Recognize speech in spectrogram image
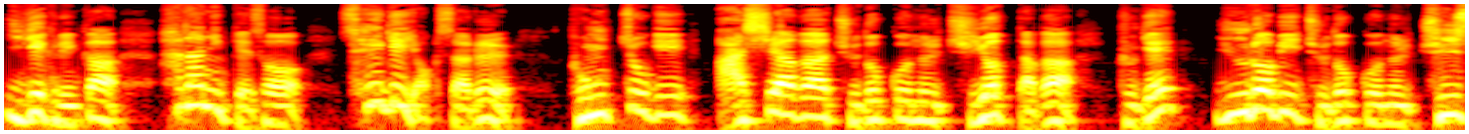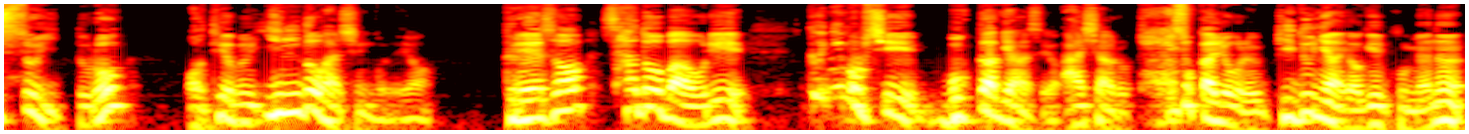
이게 그러니까 하나님께서 세계 역사를 동쪽이 아시아가 주도권을 쥐었다가 그게 유럽이 주도권을 쥘 수 있도록 어떻게 보면 인도하신 거예요. 그래서 사도 바울이 끊임없이 못 가게 하세요. 아시아로 계속 가려고 그래요. 비두냐 여기 보면은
